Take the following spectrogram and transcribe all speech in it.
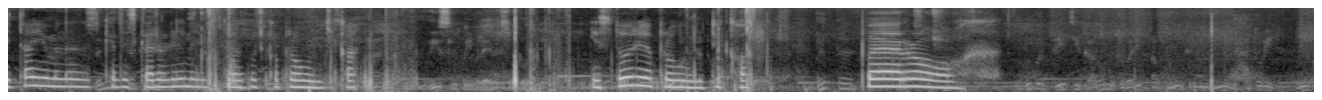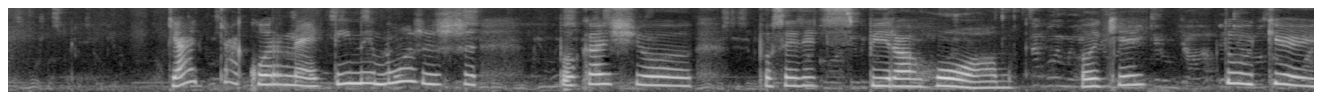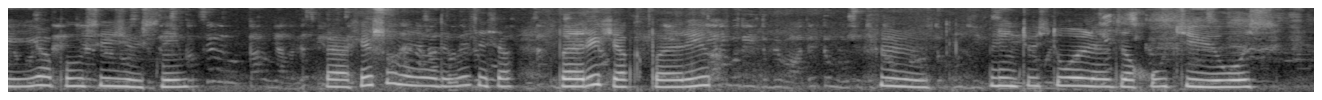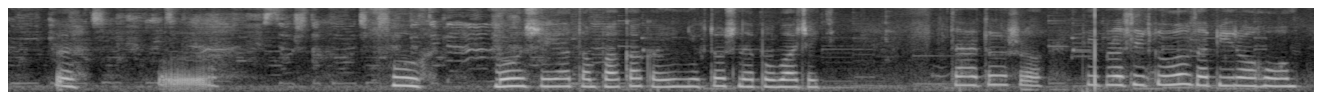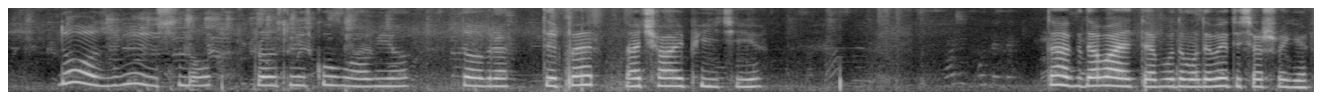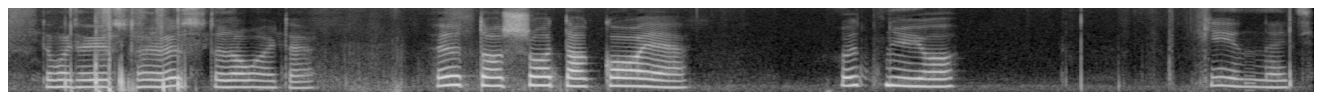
Вітаю, мене звати Кароліна і озвучка про Лунтика. Історія про Лунтика. Пирог. Дядя Корней, ти не можеш поки що посидіти з пірогом. Окей? То окей, я посиджу з ним. Так, і на нього дивитися? Пиріг як пиріг. Хм, блін, щось туалет захотілось. Ех, ех. Фух, може я там покакаю, ніхто ж не побачить. Та то що, ти прослідкував за пірогом? Да, звісно, прослідкував я. Добре, тепер на чай піті. Так, давайте будемо дивитися, що є. Давайте їсти, давайте. Это що такое? От не я. Кінець.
